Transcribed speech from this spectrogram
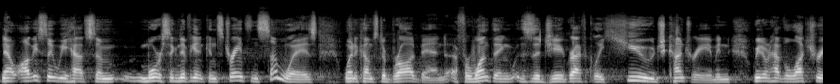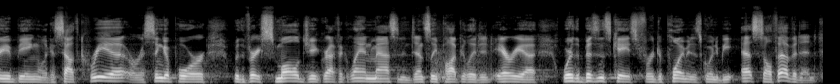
Now, obviously, we have some more significant constraints in some ways when it comes to broadband. Uh, for one thing, this is a geographically huge country. I mean, we don't have the luxury of being like a South Korea or a Singapore with a very small geographic landmass and a densely populated area where the business case for deployment is going to be self-evident.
